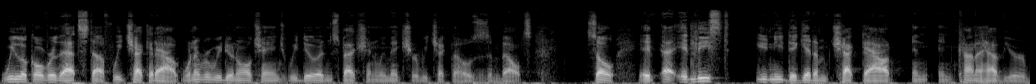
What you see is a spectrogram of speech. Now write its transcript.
we look over that stuff. We check it out. Whenever we do an oil change we do an inspection. We make sure we check the hoses and belts. So if, uh, at least you need to get them checked out and, and kind of have your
